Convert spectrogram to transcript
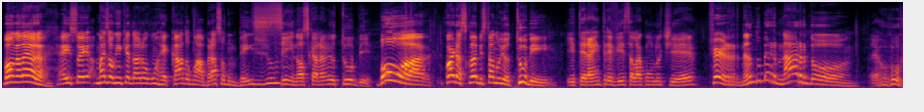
Bom, galera, é isso aí. Mais alguém quer dar algum recado, algum abraço, algum beijo? Sim, nosso canal no YouTube. Boa! Cordas Club está no YouTube. E terá entrevista lá com o Luthier. Fernando Bernardo. É o,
